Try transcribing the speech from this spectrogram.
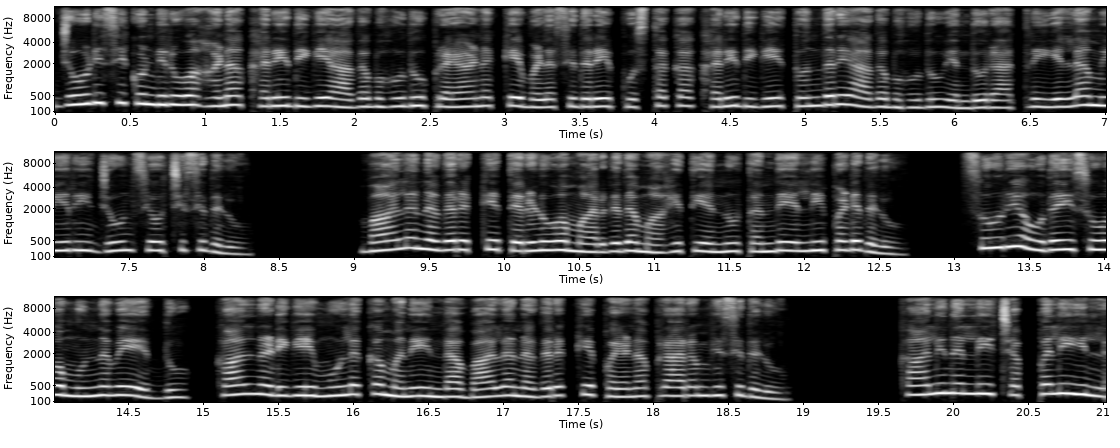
ಜೋಡಿಸಿಕೊಂಡಿರುವ ಹಣ ಖರೀದಿಗೆ ಆಗಬಹುದು ಪ್ರಯಾಣಕ್ಕೆ ಬಳಸಿದರೆ ಪುಸ್ತಕ ಖರೀದಿಗೆ ತೊಂದರೆ ಆಗಬಹುದು ಎಂದು ರಾತ್ರಿ ಎಲ್ಲ ಮೇರಿ ಜೋನ್ಸ್ ಯೋಚಿಸಿದಳು. ಬಾಲನಗರಕ್ಕೆ ತೆರಳುವ ಮಾರ್ಗದ ಮಾಹಿತಿಯನ್ನು ತಂದೆಯಲ್ಲಿ ಪಡೆದಳು. ಸೂರ್ಯ ಉದಯಿಸುವ ಮುನ್ನವೇ ಎದ್ದು ಕಾಲ್ನಡಿಗೆ ಮೂಲಕ ಮನೆಯಿಂದ ಬಾಲನಗರಕ್ಕೆ ಪಯಣ ಪ್ರಾರಂಭಿಸಿದಳು. ಕಾಲಿನಲ್ಲಿ ಚಪ್ಪಲಿ ಇಲ್ಲ.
